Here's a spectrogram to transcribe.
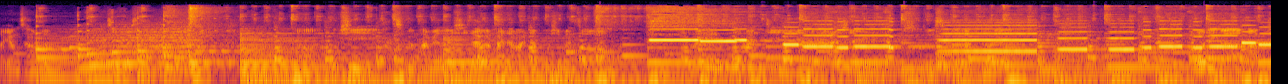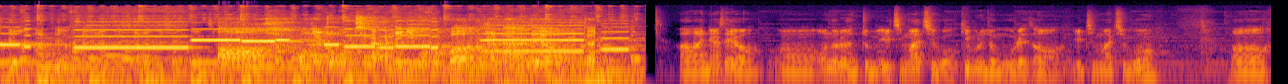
어, 영상을 좀 찍고 있습니다. 그래서 어, 혹시 지금 화면을 시작을 하자마자 보시면서 왜 우울한지를 아실 수도 있을 것 같은데 음, 머리가 앞에, 앞에 영상을 한번 찾아보시면 될지 어, 오늘 조금 심각한 얘기 좀 한번 할까 하는데요. 일단 아, 안녕하세요. 어, 오늘은 좀 일찍 마치고 기분이 좀 우울해서 일찍 마치고 어,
